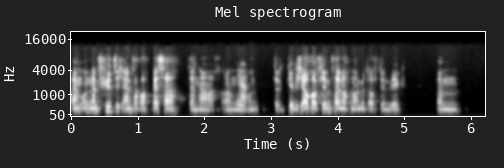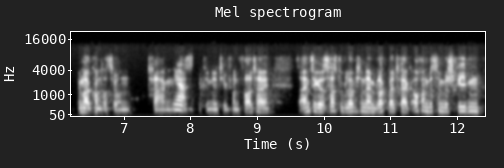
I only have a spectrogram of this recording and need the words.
ähm, und man fühlt sich einfach auch besser danach. Ähm, ja. Und da gebe ich auch auf jeden Fall nochmal mit auf den Weg. Ähm, immer Kompression tragen. Ja. Das ist definitiv von Vorteil. Das Einzige, das hast du, glaube ich, in deinem Blogbeitrag auch ein bisschen beschrieben.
